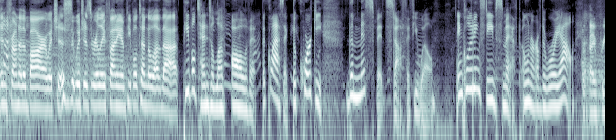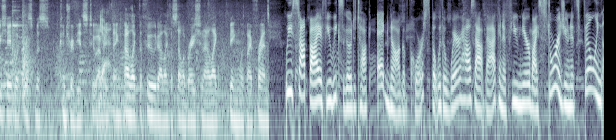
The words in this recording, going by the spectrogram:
in front of the bar, which is which is really funny, and people tend to love that. People tend to love all of it the classic, the quirky, the misfit stuff, if you will. Including Steve Smith, owner of the Royale. I appreciate what Christmas contributes to everything. Yeah. I like the food, I like the celebration, I like being with my friends. We stopped by a few weeks ago to talk eggnog, of course, but with a warehouse out back and a few nearby storage units filling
